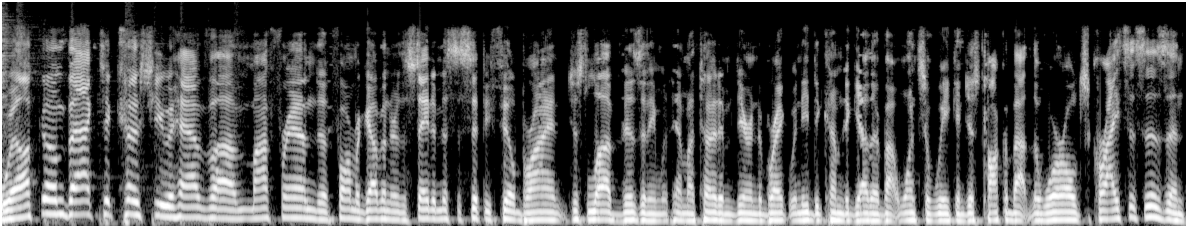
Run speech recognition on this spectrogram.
Welcome back to Coast. We have uh, my friend, the former governor of the state of Mississippi, Phil Bryant. Just love visiting with him. I told him during the break we need to come together about once a week and just talk about the world's crises and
